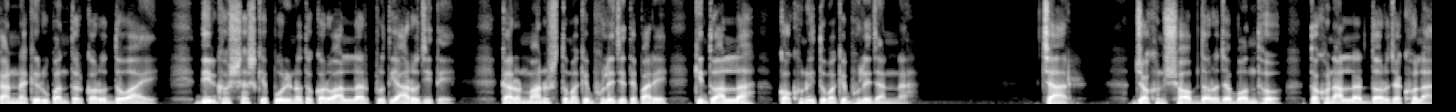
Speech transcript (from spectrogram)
কান্নাকে রূপান্তর করো দোয়ায়, দীর্ঘশ্বাসকে পরিণত করো আল্লাহর প্রতি আরজিতে কারণ মানুষ তোমাকে ভুলে যেতে পারে, কিন্তু আল্লাহ কখনোই তোমাকে ভুলে যান না। চার, যখন সব দরজা বন্ধ, তখন আল্লাহর দরজা খোলা।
